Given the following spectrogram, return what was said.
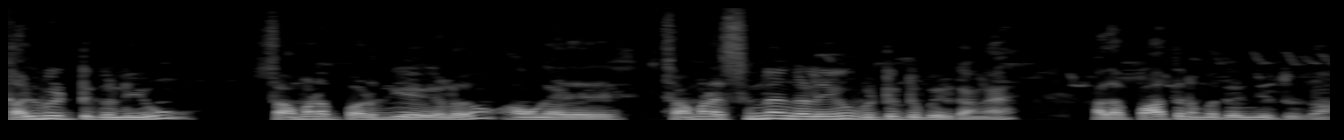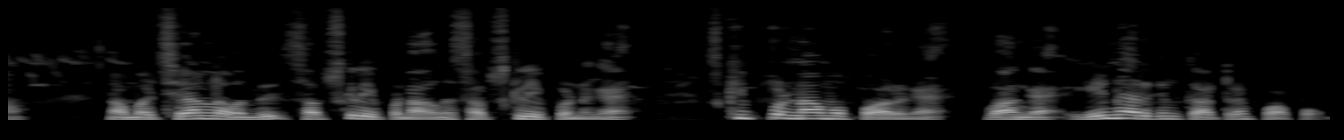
கல்வெட்டுகளையும் சமண படுகைகளும் அவங்க சமண சின்னங்களையும் விட்டுட்டு போயிருக்காங்க. அதை பார்த்து நம்ம தெரிஞ்சிட்ருக்கோம் நம்ம சேனலை வந்து சப்ஸ்கிரைப் பண்ணாதவங்க சப்ஸ்கிரைப் பண்ணுங்கள் ஸ்கிப் பண்ணாமல் பாருங்கள் வாங்க என்ன இருக்குன்னு காட்டுறேன் பார்ப்போம்.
